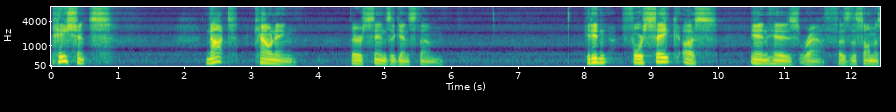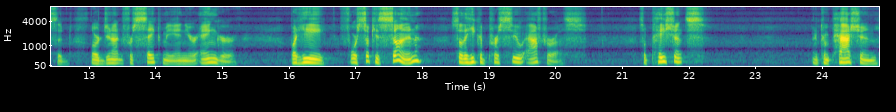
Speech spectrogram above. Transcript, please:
patience, not counting their sins against them. He didn't forsake us in his wrath, as the psalmist said, Lord, do not forsake me in your anger. But he forsook his son so that he could pursue after us. So, patience and compassion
